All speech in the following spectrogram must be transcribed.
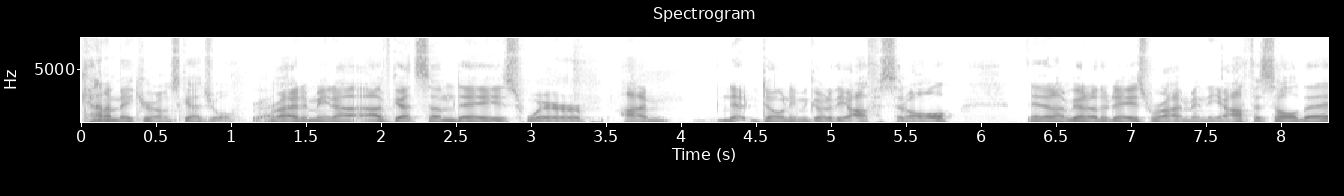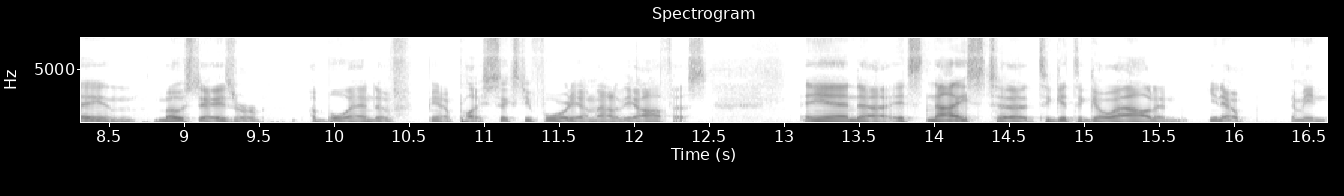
kind of make your own schedule, right? Right. I mean, I, I've got some days where I'm n- don't even go to the office at all, and then I've got other days where I'm in the office all day, and most days are a blend of you know probably 60 40 I'm out of the office, and uh, it's nice to to get to go out and you know I mean,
